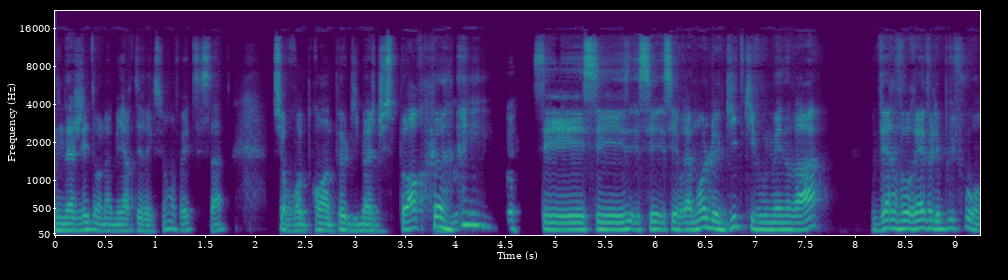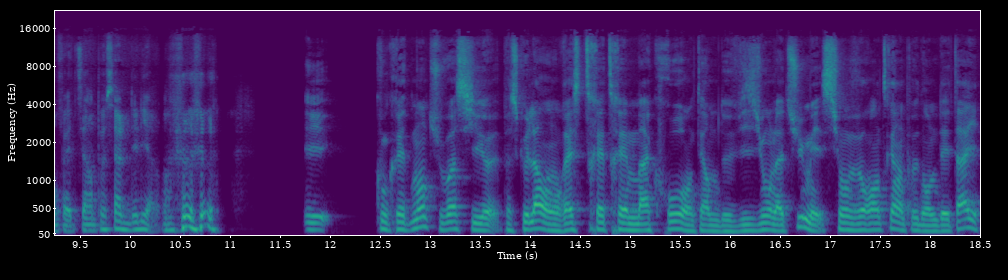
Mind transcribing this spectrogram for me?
nagez dans la meilleure direction, en fait, c'est ça. Si on reprend un peu l'image du sport, mmh c'est vraiment le guide qui vous mènera vers vos rêves les plus fous, en fait. C'est un peu ça le délire. et concrètement, tu vois, si, euh, parce que là, on reste très, très macro en termes de vision là-dessus, mais si on veut rentrer un peu dans le détail,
